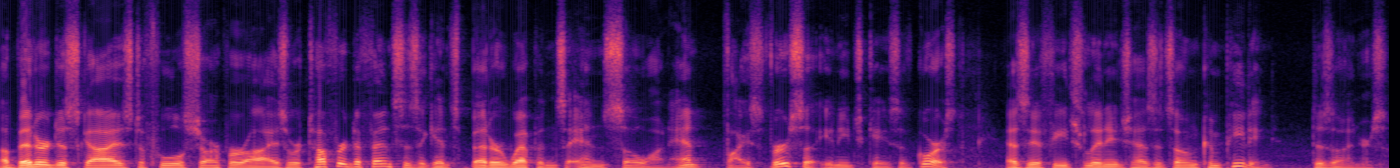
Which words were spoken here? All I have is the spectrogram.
a better disguise to fool sharper eyes, or tougher defenses against better weapons, and so on, and vice versa in each case, of course, as if each lineage has its own competing designers.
